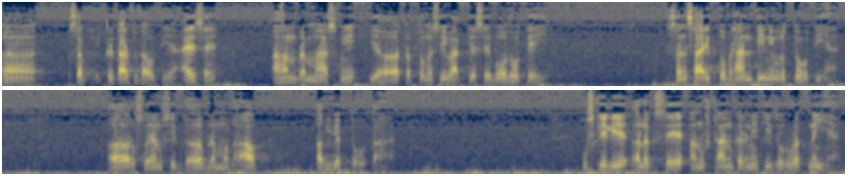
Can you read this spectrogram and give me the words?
आ, सब कृतार्थता होती है। ऐसे अहम ब्रह्मास्मि यह तत्वमसी वाक्य से बोध होते ही संसारित्व भ्रांति निवृत्त होती है और स्वयं सिद्ध ब्रह्म भाव अभिव्यक्त होता है। उसके लिए अलग से अनुष्ठान करने की ज़रूरत नहीं है।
